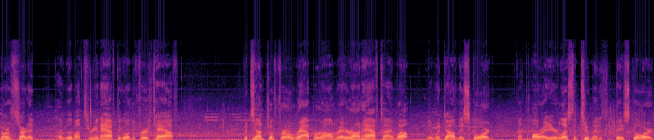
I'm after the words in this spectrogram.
North started uh, with about three and a half to go in the first half. Potential for a wraparound right around halftime. Well, they went down, they scored. Got the ball right here, less than two minutes. They scored.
